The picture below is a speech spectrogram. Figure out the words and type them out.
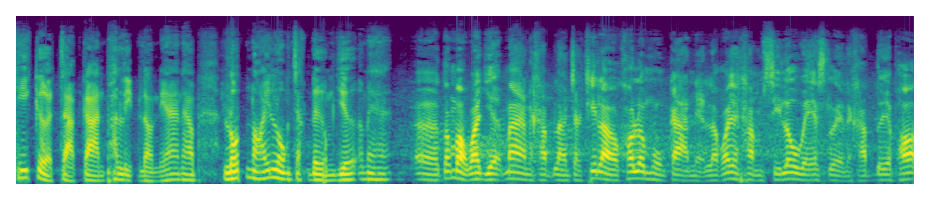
ที่เกิดจากการผลิตเหล่านี้นะครับลดน้อยลงจากเดิมเยอะไหมฮะ เอ่อต้องบอกว่าเยอะมากนะครับ หลังจากที่เราเข้าร่วมโครงการเนี่ยเราก็จะทำ zero waste เลยนะครับ โดยเฉพาะ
